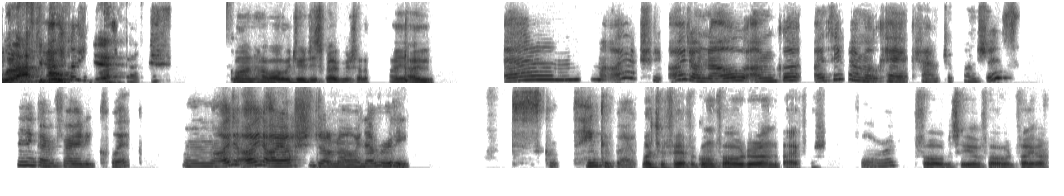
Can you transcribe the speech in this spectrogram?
we'll ask you have both. any Yeah. description. Go on. How what would you describe yourself? I, I Um, I actually, I don't know. I'm good. I think I'm okay at counter punches. I think I'm fairly quick. Um, I, d- I, I actually don't know. I never really think about what's your favorite, going forward or on the back foot? forward. Forward, so you're a forward fighter.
